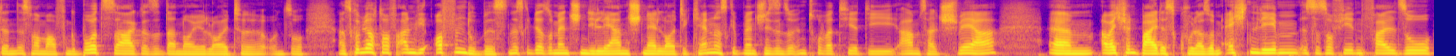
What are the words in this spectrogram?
dann ist man mal auf dem Geburtstag, da sind dann neue Leute und so. Also es kommt ja auch darauf an, wie offen du bist. Ne? Es gibt ja so Menschen, die lernen schnell Leute kennen und es gibt Menschen, die sind so introvertiert, die haben es halt schwer. Ähm, aber ich finde beides cool. Also im echten Leben ist es auf jeden Fall so.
